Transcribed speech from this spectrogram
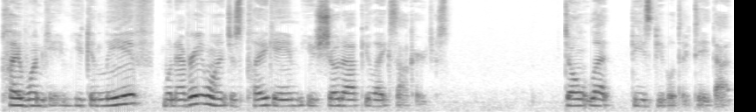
play one game. You can leave whenever you want, just play a game. You showed up, you like soccer. Just don't let these people dictate that.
